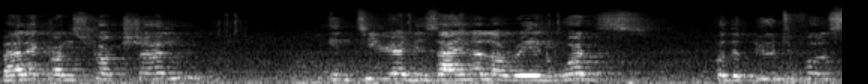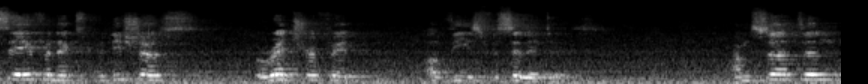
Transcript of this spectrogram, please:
Ballet Construction, interior designer Lorraine Woods for the beautiful, safe, and expeditious retrofit of these facilities. I'm certain,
